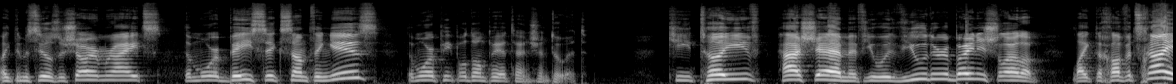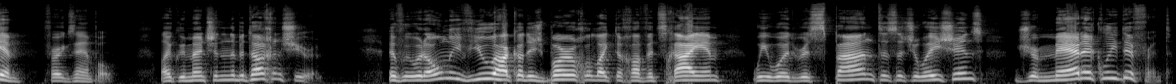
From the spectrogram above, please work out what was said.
Like the Mesilas Yesharim writes, the more basic something is, the more people don't pay attention to it. Ki Taiv Hashem, if you would view the Ribbono Shel Olam like the Chafetz Chaim, for example, like we mentioned in the Betachin Shira. If we would only view Hakadosh Baruch Hu like the Chafetz Chaim, we would respond to situations dramatically different.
